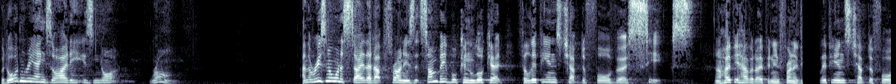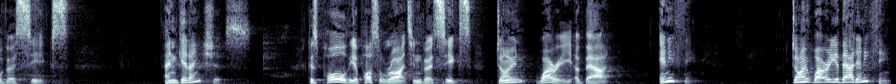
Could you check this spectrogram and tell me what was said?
But ordinary anxiety is not wrong. And the reason I want to say that up front is that some people can look at Philippians chapter 4, verse 6, and I hope you have it open in front of you. Philippians chapter 4, verse 6, and get anxious. Because Paul, the apostle, writes in verse 6 don't worry about anything. Don't worry about anything.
